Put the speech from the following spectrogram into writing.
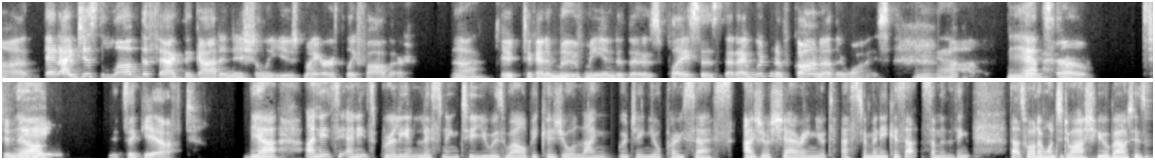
Uh, and I just love the fact that God initially used my earthly father uh, yeah. to, to kind of move me into those places that I wouldn't have gone otherwise. Yeah. Uh, yeah. And so to yeah. me, it's a gift yeah mm. and it's and it's brilliant listening to you as well because you're languaging your process as you're sharing your testimony because that's some of the things that's what i wanted to ask you about as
